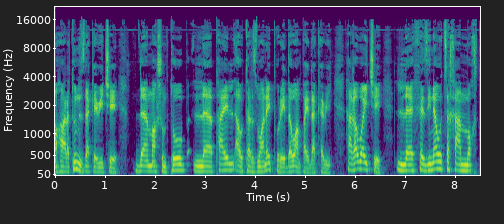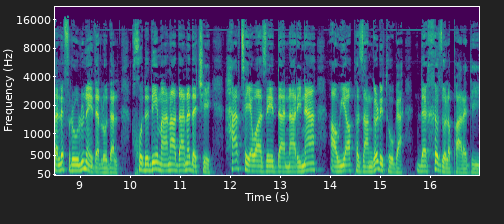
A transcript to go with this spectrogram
مهارتونه زده کوي چې د ماشومتوب له پیل او تر ځواني پورې دوام پیدا کوي هغه وایي چې له خزینه او څخه مختلف رولونه درلودل خو د دې معنا دا نه ده چې هرڅه یوازې د نارینه او یا په ځانګړي توګه د خزو لپاره دي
